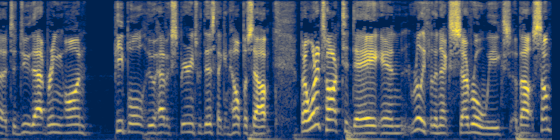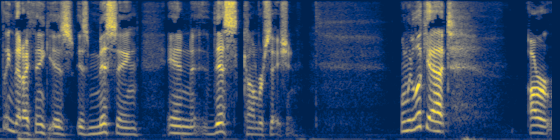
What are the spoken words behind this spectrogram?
uh, to do that, bringing on people who have experience with this that can help us out. But I want to talk today and really for the next several weeks about something that I think is is missing in this conversation. When we look at our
